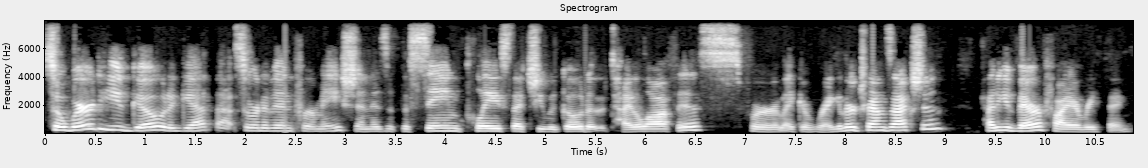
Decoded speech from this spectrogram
So where do you go to get that sort of information is it the same place that you would go to the title office for like a regular transaction how do you verify everything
